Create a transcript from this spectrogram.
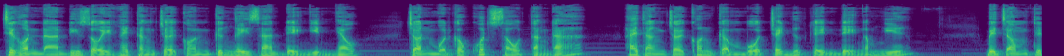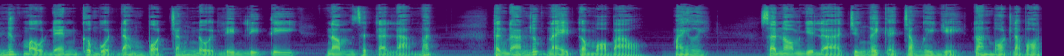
Chiếc hòn đá đi rồi hai thằng trời con cứ ngây ra để nhìn nhau. Chọn một góc khuất sau tảng đá. Hai thằng trời con cầm một chai nước lên để ngắm nghía. Bên trong thế nước màu đen có một đám bọt trắng nổi lên li ti, nom rất là lạ mắt. Thằng đán lúc này tò mò bảo, mày ơi, sao nom như là trứng ếch ở trong ấy nhỉ, toàn bọt là bọt.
